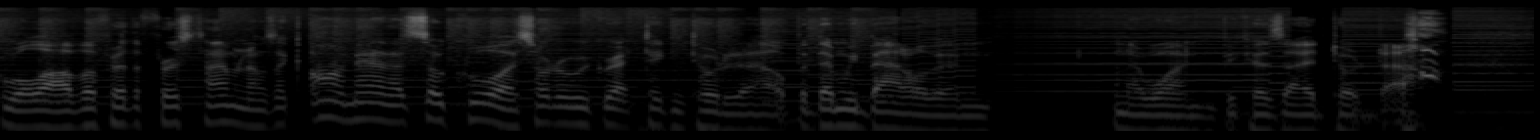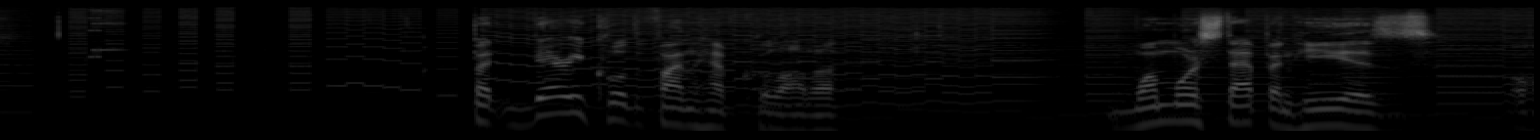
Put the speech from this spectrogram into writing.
Quilava for the first time, and I was like, "Oh man, that's so cool!" I sort of regret taking Totodile, but then we battled and and I won because I had Totodile. but very cool to finally have Quilava. One more step, and he is oh,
